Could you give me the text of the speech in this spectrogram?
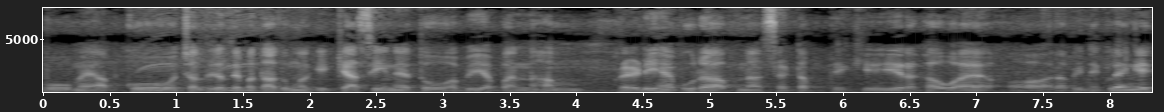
वो मैं आपको चलते चलते बता दूँगा कि क्या सीन है। तो अभी अपन, हम रेडी हैं पूरा अपना सेटअप देखिए, ये रखा हुआ है और अभी निकलेंगे।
